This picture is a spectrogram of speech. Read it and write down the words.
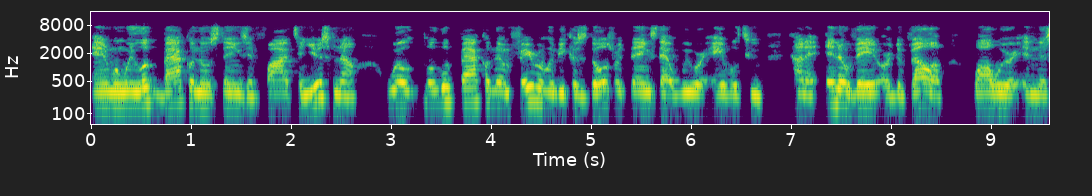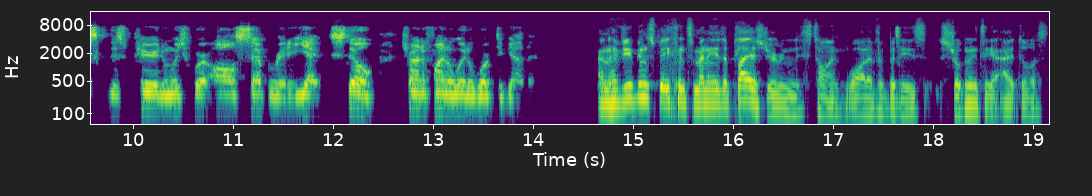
and when we look back on those things in five ten years from now we'll, we'll look back on them favorably because those were things that we were able to kind of innovate or develop while we were in this this period in which we're all separated yet still trying to find a way to work together and have you been speaking to many of the players during this time while everybody's struggling to get outdoors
